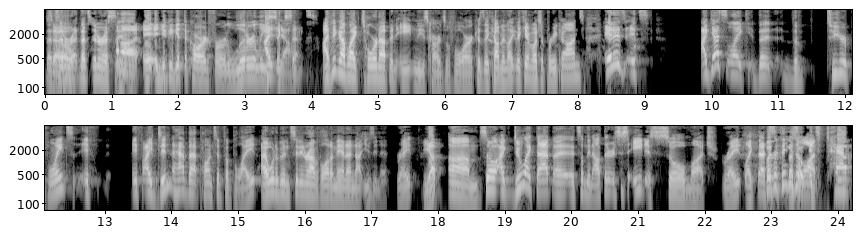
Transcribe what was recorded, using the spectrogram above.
That's So, inter- that's interesting. Uh, and, you could get the card for literally I- six yeah. cents. I think I've like torn up and eaten these cards before because they come in like they came a bunch of precons. It is it's I guess like the the to your point, if if I didn't have that Pontiff of Blight, I would have been sitting around with a lot of mana and not using it, right? Yep. Um, so I do like that. Uh, it's something out there. It's just eight is so much, right? Like that's but the thing is, though, it's tap.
